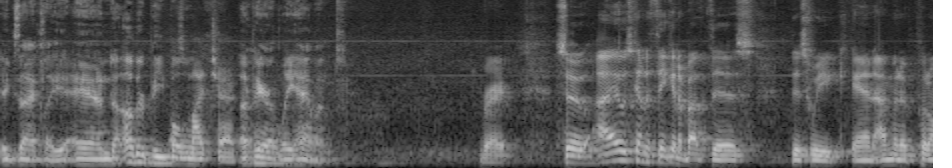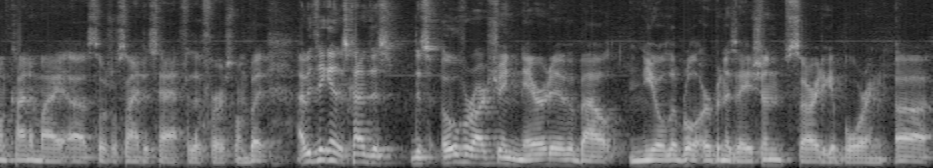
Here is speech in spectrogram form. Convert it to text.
Exactly, and other people my check. apparently haven't. Right. So I was kind of thinking about this this week, and I'm going to put on kind of my uh, social scientist hat for the first one. But I've been thinking it's kind of this this overarching narrative about neoliberal urbanization. Sorry to get boring. Uh,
